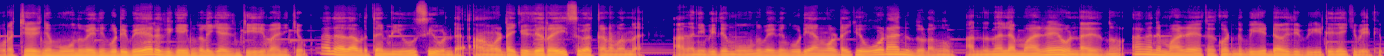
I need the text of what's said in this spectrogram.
കുറച്ച് കഴിഞ്ഞ് മൂന്ന് പേരും കൂടി വേറൊരു ഗെയിം കളിക്കാനും തീരുമാനിക്കും. അതായത് അവിടുത്തെ മ്യൂസിയം ഉണ്ട്. അങ്ങോട്ടേക്ക് ഒരു റേസ് വെക്കണമെന്ന്. അങ്ങനെ ഇവർ മൂന്ന് പേരും കൂടി അങ്ങോട്ടേക്ക് ഓടാനും തുടങ്ങും. അന്ന് നല്ല മഴയുണ്ടായിരുന്നു അങ്ങനെ മഴയൊക്കെ കൊണ്ട് വീണ്ടും അവർ വീട്ടിലേക്ക് വരും.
